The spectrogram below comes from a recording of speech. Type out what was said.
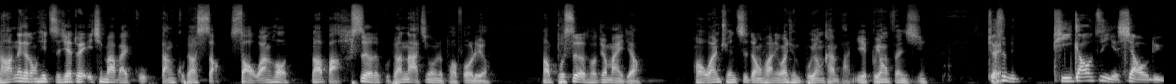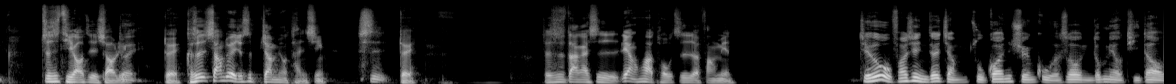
然后那个东西直接对一千八百股档股票扫，扫完后，然后把适合的股票纳进我们的 portfolio，然后不适合的时候就卖掉，好，完全自动化，你完全不用看盘，也不用分析，就是提高自己的效率。这是提高自己的效率。对，对，可是相对就是比较没有弹性，是对这是大概是量化投资的方面。杰哥，我发现你在讲主观选股的时候，你都没有提到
